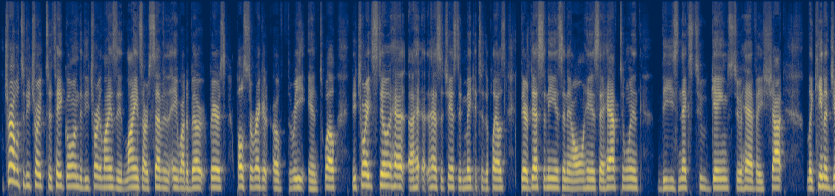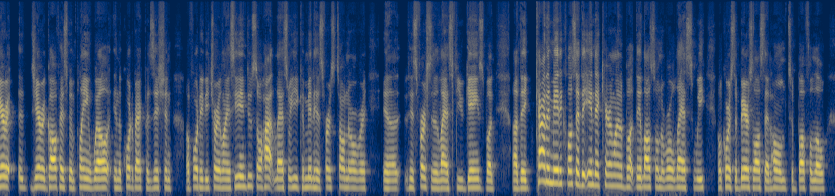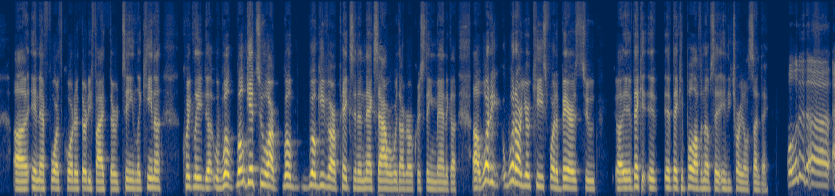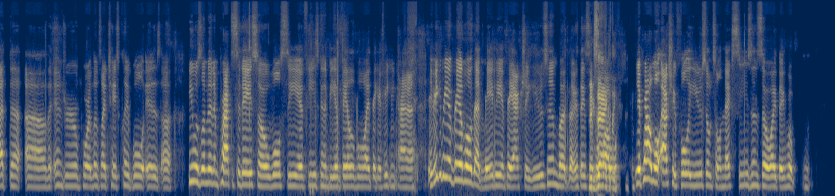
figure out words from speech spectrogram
travel to Detroit to take on the Detroit Lions. The Lions are seven and eight, while the Bears post a record of three and twelve. Detroit still ha- uh, has a chance to make it to the playoffs. Their destiny is in their own hands. They have to win these next two games to have a shot. Lakina Jared uh, Jared Goff has been playing well in the quarterback position for the Detroit Lions. He didn't do so hot last week. He committed his first turnover, uh, his first in the last few games, but uh, they kind of made it close at the end at Carolina, but they lost on the road last week. Of course, the Bears lost at home to Buffalo uh, in that fourth quarter, 35-13. Lakina quickly we'll we'll get to our we'll we'll give you our picks in the next hour with our girl Christine Manica. Uh, what are what are your keys for the Bears to uh, if they can if, if they can pull off an upset in Detroit on Sunday? Well, look at the uh, at the uh, the injury report. It looks like Chase Claypool is uh he was limited in practice today, so we'll see if he's going to be available. I think if he can kind of if he can be available, that maybe if they actually use him, but I think exactly probably, they probably won't actually fully use him until next season. So I think we'll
